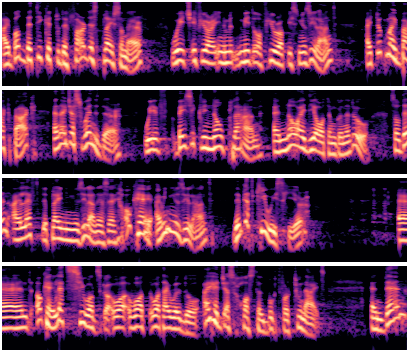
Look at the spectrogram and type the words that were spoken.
I bought the ticket to the farthest place on earth, which, if you are in the middle of Europe, is New Zealand. I took my backpack and I just went there with basically no plan and no idea what I'm going to do. So then I left the plane in New Zealand and I said, okay, I'm in New Zealand. They've got Kiwis here. and okay, let's see what's what, what, what I will do. I had just hostel booked for two nights. And then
